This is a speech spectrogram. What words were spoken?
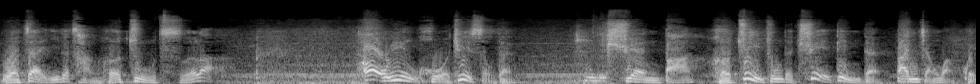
我在一个场合主持了奥运火炬手的选拔和最终的确定的颁奖晚会，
